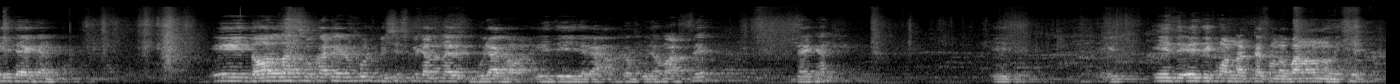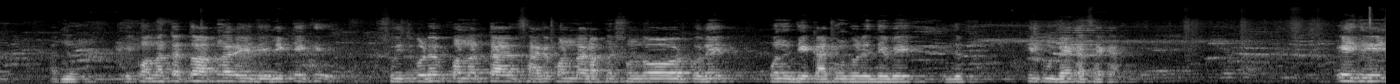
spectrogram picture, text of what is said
এই দেখেন। এই দল বা চোকাটের উপর বিশেষ করে আপনার ঘুরা খাওয়া। এই যে, এই জায়গায় হালকা ঘুরা মারছে। দেখেন। এই যে, এই- যে কর্নারটা কোনো বানানো হয়েছে। আপনি, এই কর্নারটা তো আপনার এই যে ইলেকট্রিক সুইচ বোর্ডের কর্নারটা সাইডে কর্নার আপনার সুন্দর করে পনি দিয়ে কাটিং করে দেবে। এই যে কীরকম ব্যাকা শেখা এই যে,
